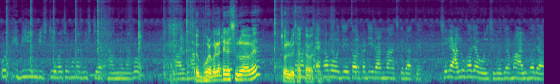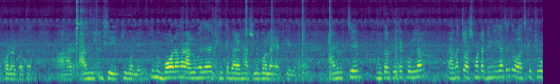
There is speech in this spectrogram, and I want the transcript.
প্রতিদিন বৃষ্টি এবছর মনে হয় বৃষ্টি আর থামবে না গো। আর ভোরবেলা থেকে শুরু হবে? চলবে সাতটা বাজতে দেখাবো যে তরকারি রান্না আজকে রাতে। ছেলে আলু ভাজা বলছিল যে আমার আলু ভাজা করার কথা। আর আমি ইসে কি বলে কিন্তু বর আমার আলু ভাজা খেতে পারে না আসলে গলায় আটকে যায়। আর হচ্ছে তরকারিটা করলাম আমার চশমাটা ভেঙে গেছে তো আজকে চোখ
